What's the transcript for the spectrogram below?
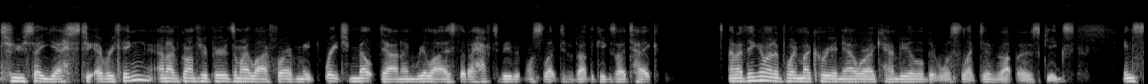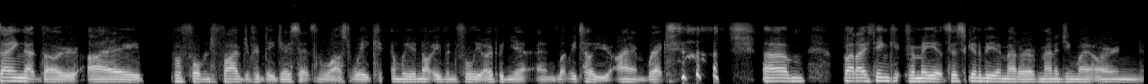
to say yes to everything, and I've gone through periods of my life where I've meet, reached meltdown and realized that I have to be a bit more selective about the gigs I take. And I think I'm at a point in my career now where I can be a little bit more selective about those gigs. In saying that, though, I performed five different DJ sets in the last week, and we are not even fully open yet. And let me tell you, I am wrecked. um, but I think for me, it's just going to be a matter of managing my own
